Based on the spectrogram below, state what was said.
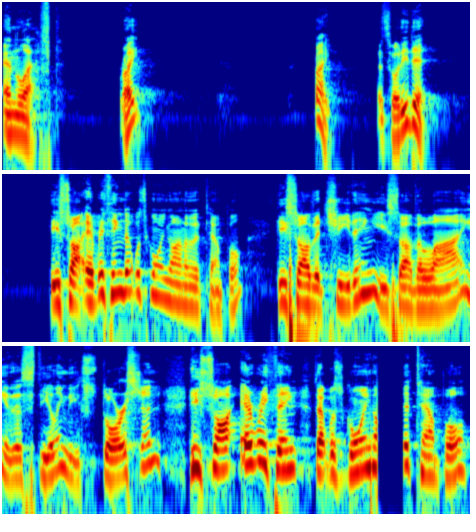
and left. Right? Right. That's what he did. He saw everything that was going on in the temple. He saw the cheating, he saw the lying, the stealing, the extortion. He saw everything that was going on in the temple.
